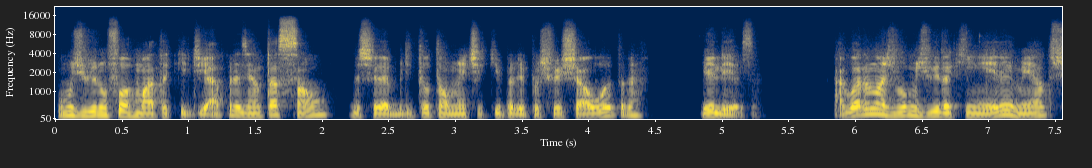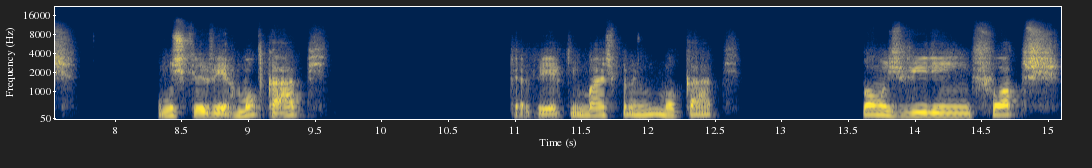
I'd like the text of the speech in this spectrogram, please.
Vamos vir um formato aqui de apresentação. Deixa ele abrir totalmente aqui para depois fechar outra. Beleza. Agora nós vamos vir aqui em elementos. Vamos escrever mockup. Quer ver aqui embaixo para mim, mockup. Vamos vir em fotos.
